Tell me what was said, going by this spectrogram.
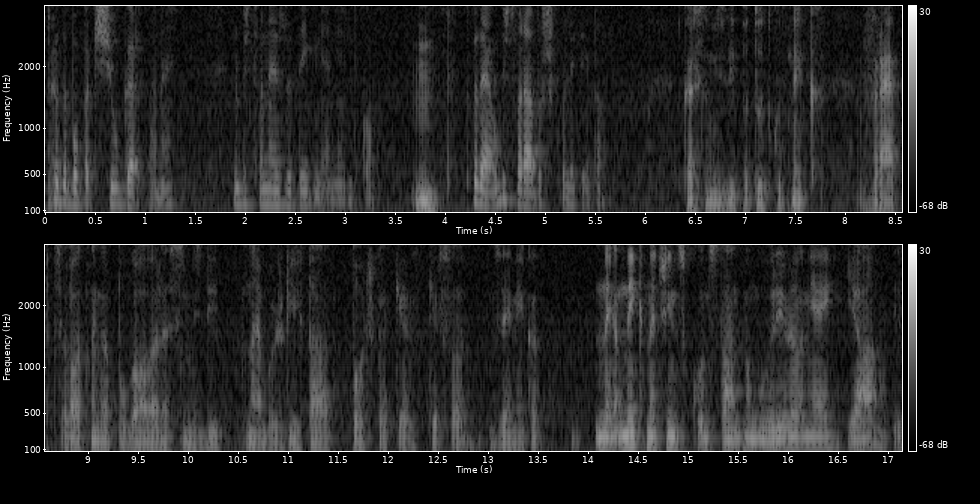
Tako da bo pač šil grta, ne. V bistvu ne zategnjen in tako. Mm. Tako da, ja, v bistvu rabiš kvaliteto. Kar se mi zdi pa tudi kot nek vrep celotnega pogovora, se mi zdi najbolj glih ta točka, kjer, kjer so zdaj nekako. Na nek način konstantno govorili o njej, ja, je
